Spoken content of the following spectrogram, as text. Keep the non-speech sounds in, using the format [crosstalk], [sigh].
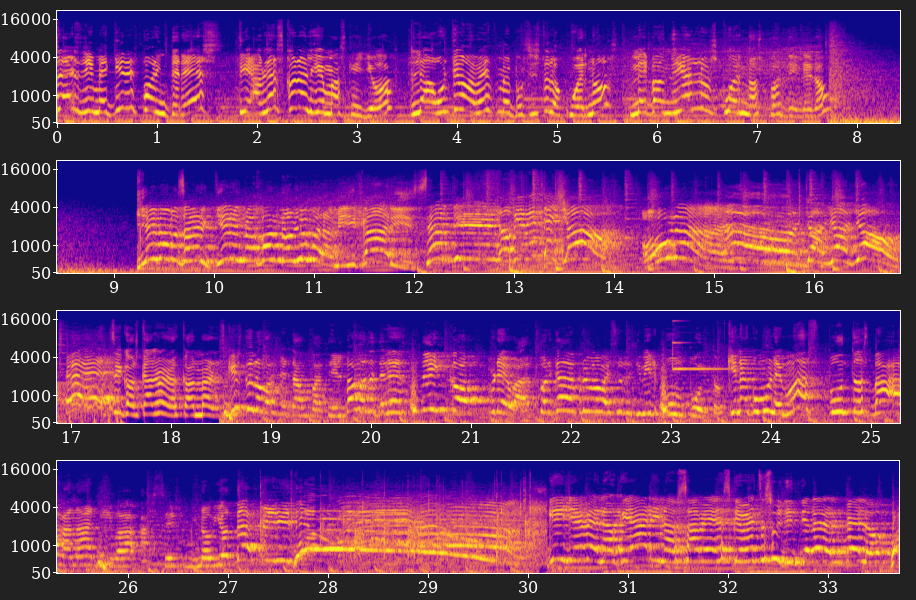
Sergi, ¿me quieres por interés? ¿Te hablas con alguien más que yo? ¿La última vez me pusiste los cuernos? ¿Me pondrían los cuernos por dinero? Y hoy vamos a ver quién es mejor novio para mi hija Ari. ¡Sergi! ¡Obviamente yo! ¡Oh, nice! ¡Oh, yo, yo, yo! ¡Eh, eh, chicos, calmaros, calmaros! Que esto no va a ser tan fácil. Vamos a tener cinco pruebas. Por cada prueba vais a recibir un punto. Quien acumule más puntos va a ganar y va a ser mi novio definitivo.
